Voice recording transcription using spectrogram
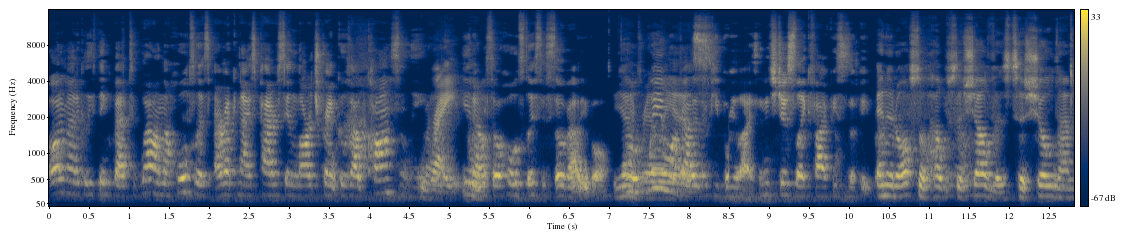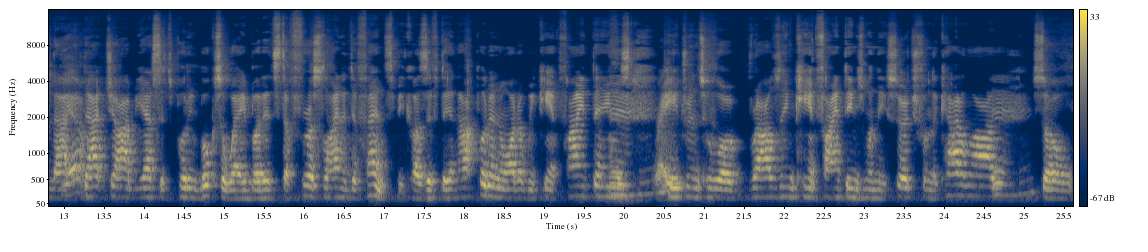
automatically think back to, wow, on the holds list, I recognize Patterson large print goes out constantly. right. You know, so holds list is so valuable. Yeah, it was it way really more valuable is. than people realize, and it's just like five pieces of paper. And it also helps You the know? shelvers to show them that Yeah. that job, yes, it's putting books away, but it's the first line of defense because if they're not put in order, we can't find things. Mhm. Right. Patrons who are browsing can't find things when they search from the catalog. Mhm. So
